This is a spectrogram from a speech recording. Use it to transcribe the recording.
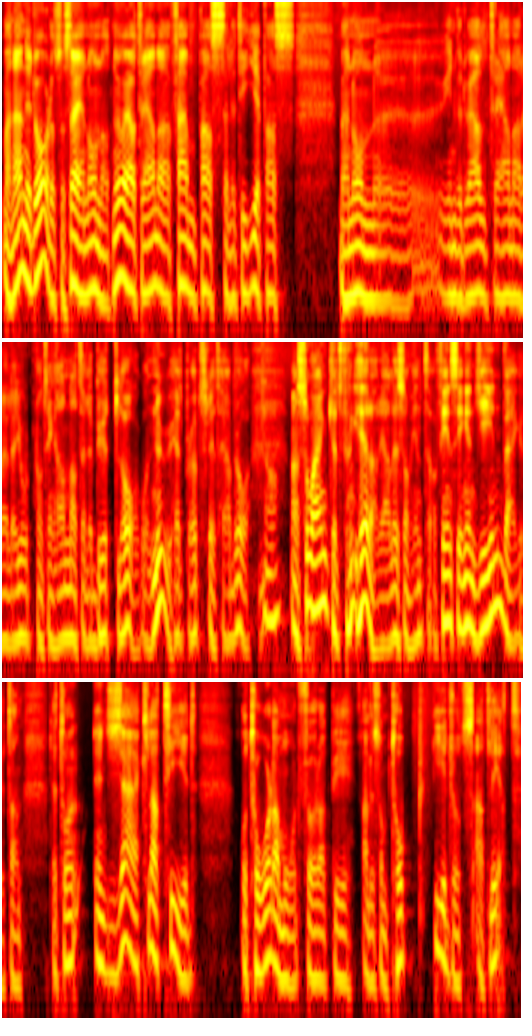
Men än idag då så säger någon att nu har jag tränat fem pass eller tio pass med någon eh, individuell tränare eller gjort någonting annat eller bytt lag och nu helt plötsligt är jag bra. Ja. Men så enkelt fungerar det alldeles som inte. Det finns ingen genväg utan det tar en jäkla tid och tålamod för att bli alldeles som toppidrottsatlet.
